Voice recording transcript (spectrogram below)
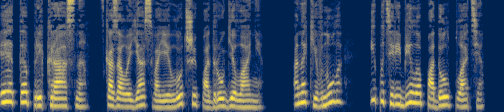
«Это прекрасно», — сказала я своей лучшей подруге Лане. Она кивнула и потеребила подол платья.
